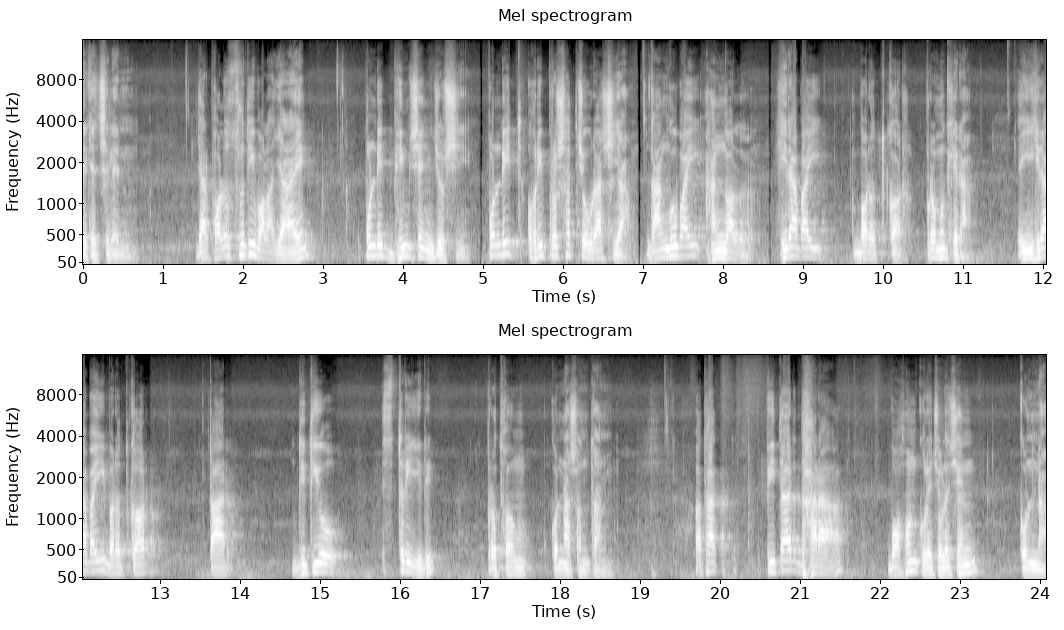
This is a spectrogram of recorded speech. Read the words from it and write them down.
রেখেছিলেন। যার ফলশ্রুতি বলা যায় পণ্ডিত ভীমসেন যোশী, পণ্ডিত হরিপ্রসাদ চৌরাশিয়া, গাঙ্গুবাই হাঙ্গল, হীরাবাই বরৎকর প্রমুখেরা। এই হীরাবাই বরৎকর তার দ্বিতীয় স্ত্রীর প্রথম কন্যা সন্তান। অর্থাৎ পিতার ধারা বহন করে চলেছেন কন্যা।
